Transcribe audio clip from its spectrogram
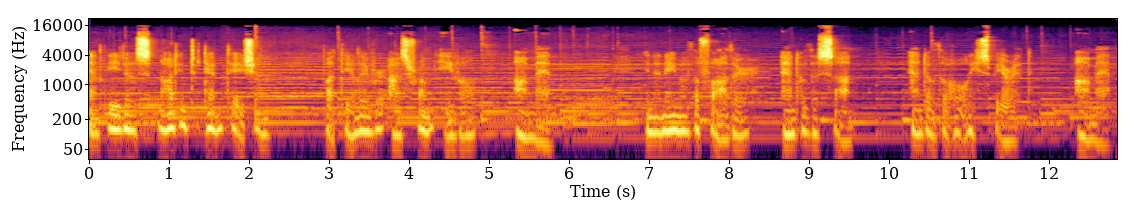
And lead us not into temptation, but deliver us from evil. Amen. In the name of the Father, and of the Son, and of the Holy Spirit. Amen.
